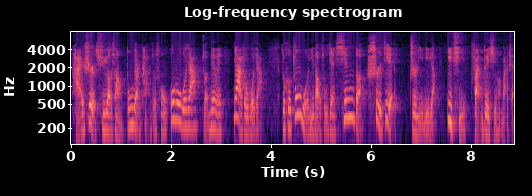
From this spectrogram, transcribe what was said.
还是需要向东边看，就从欧洲国家转变为亚洲国家，就和中国一道组建新的世界。治理力量一起反对西方霸权。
